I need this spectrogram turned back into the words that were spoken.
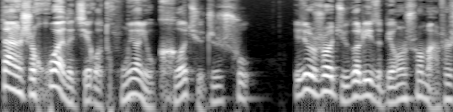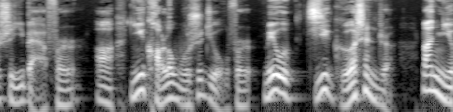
但是坏的结果同样有可取之处。也就是说，举个例子，比方说满分是一百分啊，你考了五十九分，没有及格，甚至那你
